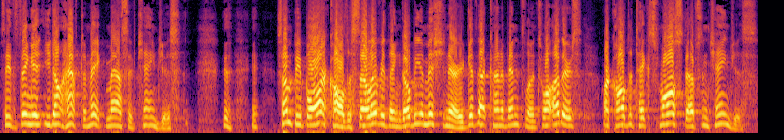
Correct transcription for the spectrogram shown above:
See, the thing is, you don't have to make massive changes. Some people are called to sell everything, go be a missionary, get that kind of influence, while others are called to take small steps and changes.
